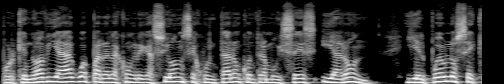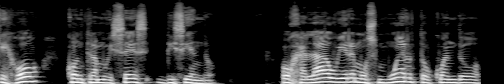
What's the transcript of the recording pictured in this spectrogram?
Porque no había agua para la congregación, se juntaron contra Moisés y Aarón, y el pueblo se quejó contra Moisés diciendo, Ojalá hubiéramos muerto cuando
